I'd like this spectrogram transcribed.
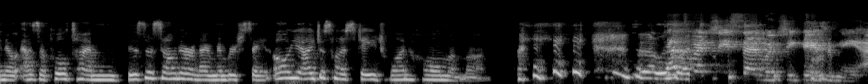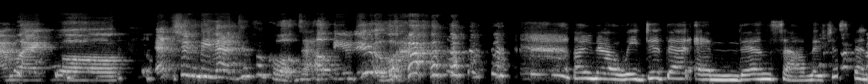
you know, as a full time business owner. And I remember saying, oh, yeah, I just want to stage one home a month. That's like, what she said when she came to me. I'm like, well, it shouldn't be that difficult to help you do. I know. We did that and then some. It's just been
